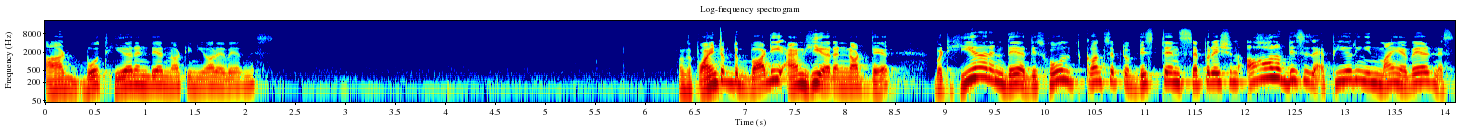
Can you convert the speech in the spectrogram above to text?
are both here and there not in your awareness? From the point of the body, I'm here and not there. But here and there, this whole concept of distance, separation, all of this is appearing in my awareness.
